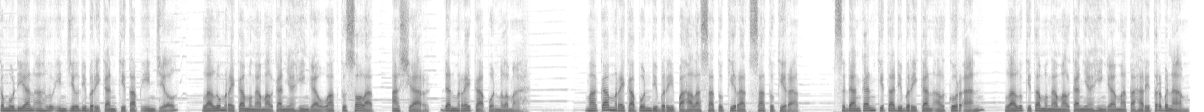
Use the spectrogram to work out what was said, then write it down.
Kemudian ahlu Injil diberikan kitab Injil, lalu mereka mengamalkannya hingga waktu sholat, asyar, dan mereka pun melemah. Maka mereka pun diberi pahala satu kirat satu kirat. Sedangkan kita diberikan Al-Quran, lalu kita mengamalkannya hingga matahari terbenam,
